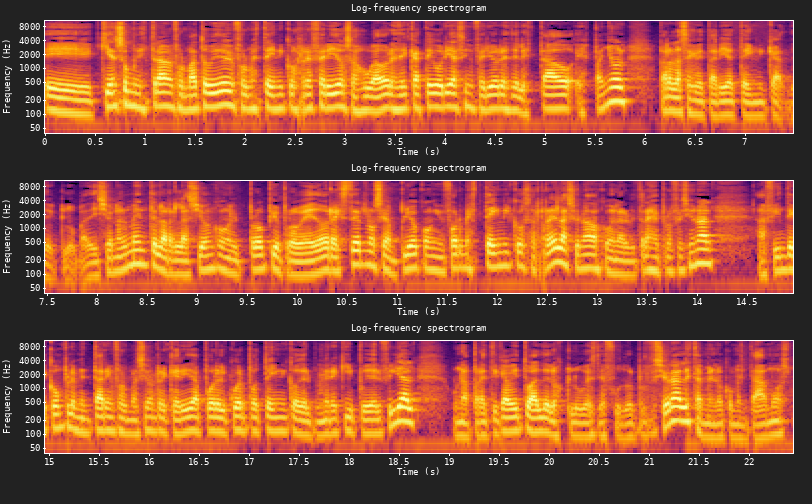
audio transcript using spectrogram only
eh, quien suministraba en formato video informes técnicos referidos a jugadores de categorías inferiores del Estado español para la Secretaría Técnica del club. Adicionalmente, la relación con el propio proveedor externo se amplió con informes técnicos relacionados con el arbitraje profesional a fin de complementar información requerida por el cuerpo técnico del primer equipo y del filial, una práctica habitual de los clubes de fútbol profesionales, también lo comentábamos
